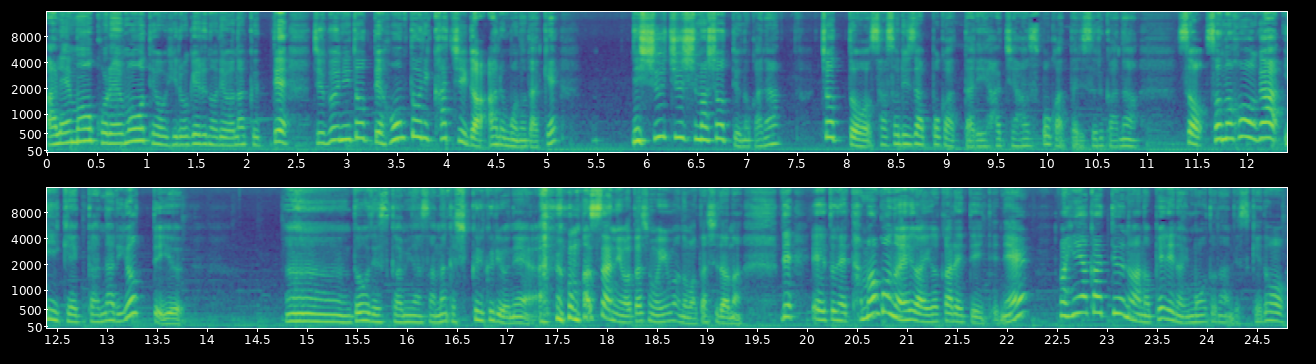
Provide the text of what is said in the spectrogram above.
あれもこれも手を広げるのではなくって自分にとって本当に価値があるものだけ。に集中しましょうっていうのかな。ちょっとさそり座っぽかったりハチハウスっぽかったりするかな。そうその方がいい結果になるよっていう。うーんどうですか？皆さんなんかしっくりくるよね。まさに私も今の私だな。でえっ、ー、とね卵の絵が描かれていてね。まあ、ヒヤカっていうのはあのペレの妹なんですけど、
